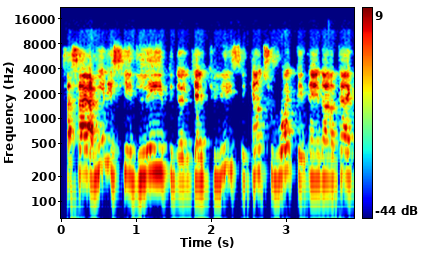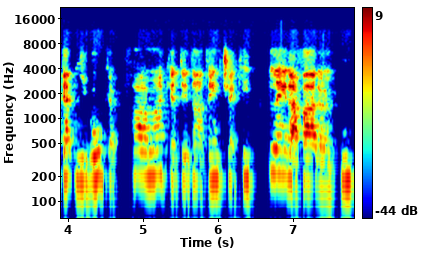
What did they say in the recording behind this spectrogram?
ça ne sert à rien d'essayer de lire et de le calculer. C'est quand tu vois que tu es indenté à quatre niveaux que probablement que tu es en train de checker plein d'affaires d'un coup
